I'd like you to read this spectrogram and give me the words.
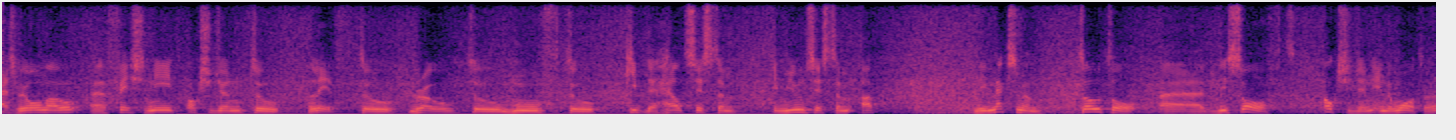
as we all know uh, fish need oxygen to live, to grow, to move, to keep the health system, immune system up. The maximum total uh, dissolved oxygen in the water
